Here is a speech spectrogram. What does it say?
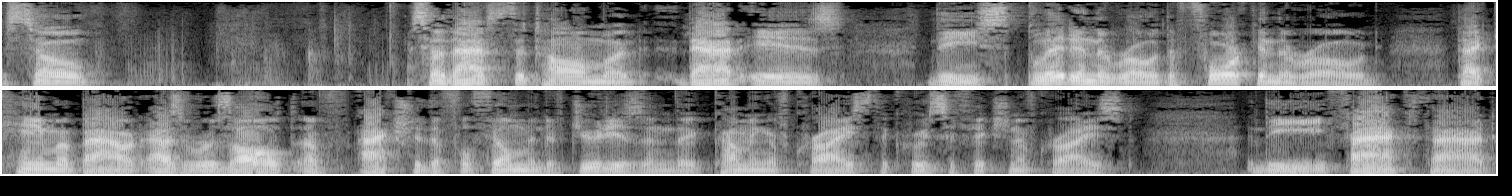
So, so that's the Talmud. That is the split in the road, the fork in the road that came about as a result of actually the fulfillment of Judaism, the coming of Christ, the crucifixion of Christ, the fact that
